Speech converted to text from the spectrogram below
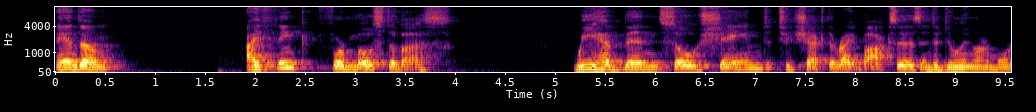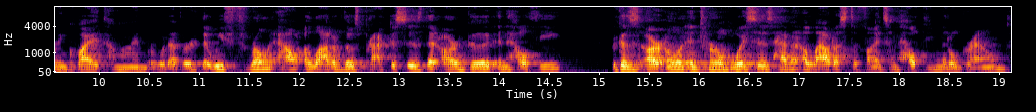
And um, I think for most of us, we have been so shamed to check the right boxes and to doing our morning quiet time or whatever that we've thrown out a lot of those practices that are good and healthy because our own internal voices haven't allowed us to find some healthy middle ground.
